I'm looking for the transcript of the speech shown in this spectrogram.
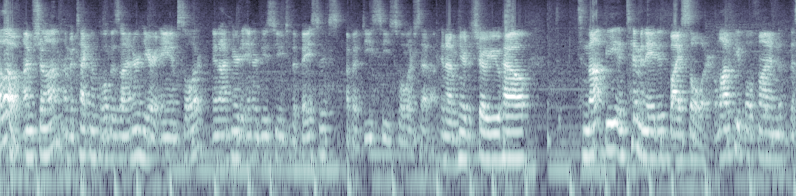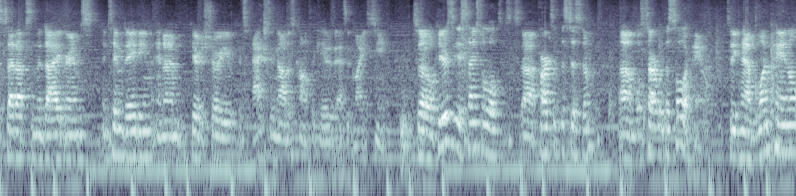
Hello, I'm Sean. I'm a technical designer here at AM Solar, and I'm here to introduce you to the basics of a DC solar setup. And I'm here to show you how to not be intimidated by solar. A lot of people find the setups and the diagrams intimidating, and I'm here to show you it's actually not as complicated as it might seem. So here's the essential uh, parts of the system. Um, we'll start with the solar panel. So you can have one panel,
